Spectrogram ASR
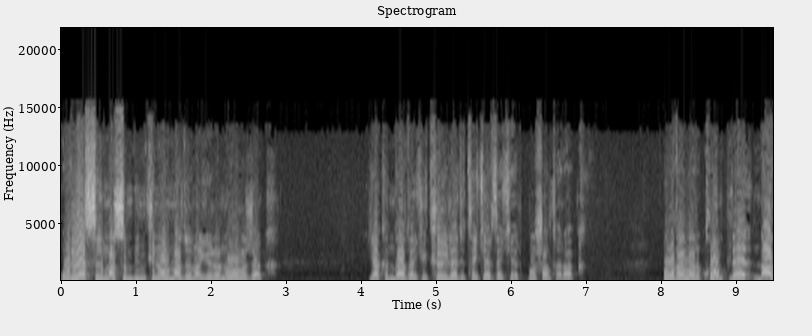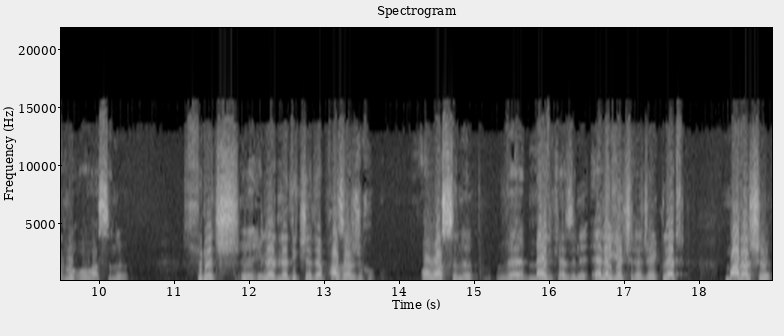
Oraya sığması mümkün olmadığına göre ne olacak? Yakınlardaki köyleri teker teker boşaltarak oraları komple Narlı Ovası'nı süreç e, ilerledikçe de Pazarcık Ovası'nı ve merkezini ele geçirecekler. Maraş'ı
